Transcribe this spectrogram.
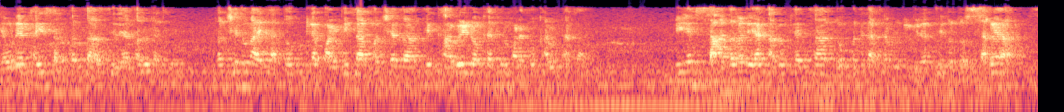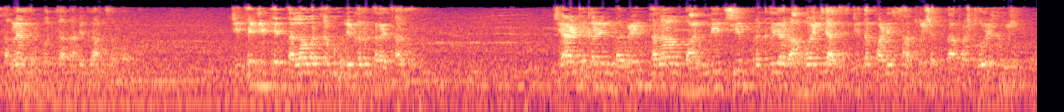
जेवढे काही सरपंच असतील या तालुक्यातले लक्षातून ऐका तो कुठल्या पार्टीचा पक्षाचा ते कावेळी डोक्यातून पाण्यातून काढून टाका. मी हे साधारण या तालुक्याचा लोकप्रतिनिधी असल्यामुळे मी विनंती करतो सगळ्या सगळ्या सरपंचांना आणि ग्रामसभांना. जिथे जिथे तलावाचं खोलीकरण करायचं असेल ज्या ठिकाणी नवीन तलाव बांधणीची प्रक्रिया राबवायची असेल जिथं पाणी साचू शकतं आपण स्टोरेज करू शकतो.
